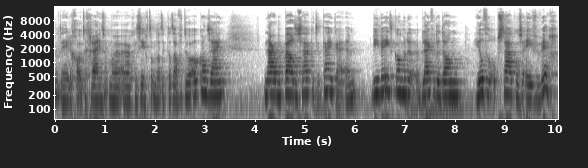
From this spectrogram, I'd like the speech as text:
met een hele grote grijns op mijn gezicht, omdat ik dat af en toe ook kan zijn. Naar bepaalde zaken te kijken. En wie weet komen er, blijven er dan heel veel obstakels even weg.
